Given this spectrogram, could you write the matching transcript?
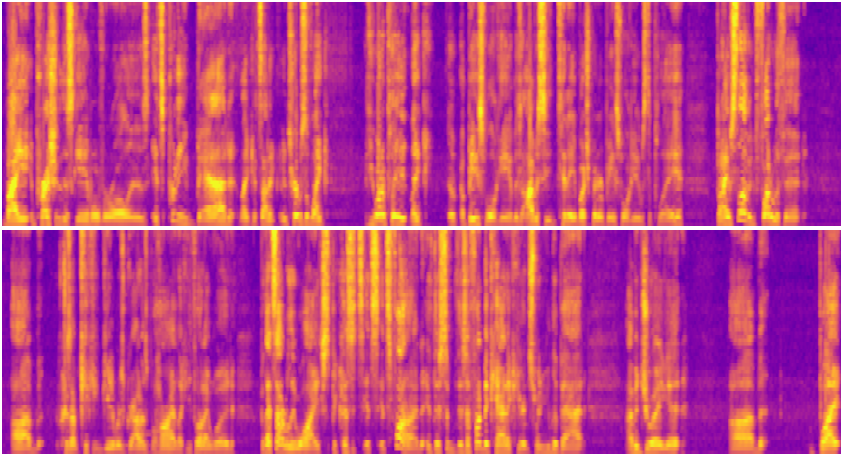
my impression of this game overall is it's pretty bad. Like, it's not, a, in terms of like, if you want to play, like, a, a baseball game, there's obviously today much better baseball games to play, but I'm still having fun with it um, because I'm kicking gamers Grotto's behind like you thought I would. But that's not really why. It's just because it's it's it's fun. If there's some there's a fun mechanic here in swinging the bat, I'm enjoying it. Um, but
